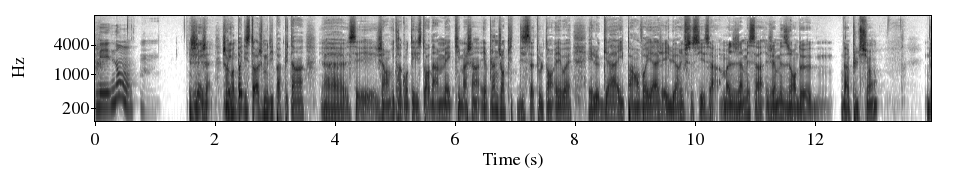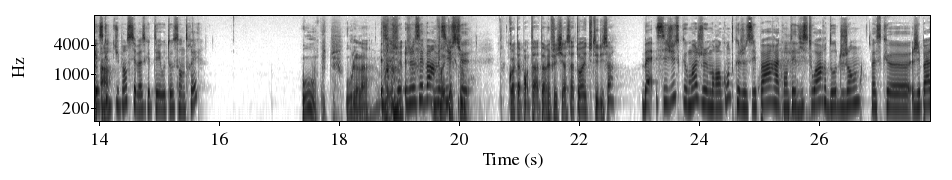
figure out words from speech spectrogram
Mais non. Mais- je raconte pas d'histoire, je me dis pas putain, euh, j'ai envie de raconter l'histoire d'un mec qui machin. Il y a plein de gens qui te disent ça tout le temps. Et ouais, et le gars il part en voyage et il lui arrive ceci et ça. Moi jamais ça, jamais ce genre de d'impulsion. Est-ce que tu penses que c'est parce que t'es auto-centré? Ouh, putain, ouh là là. je, je sais pas, mais Vraie c'est juste que. Quoi, t'as réfléchi à ça toi et tu t'es dit ça? Bah, c'est juste que moi, je me rends compte que je sais pas raconter d'histoires d'autres gens parce que j'ai pas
